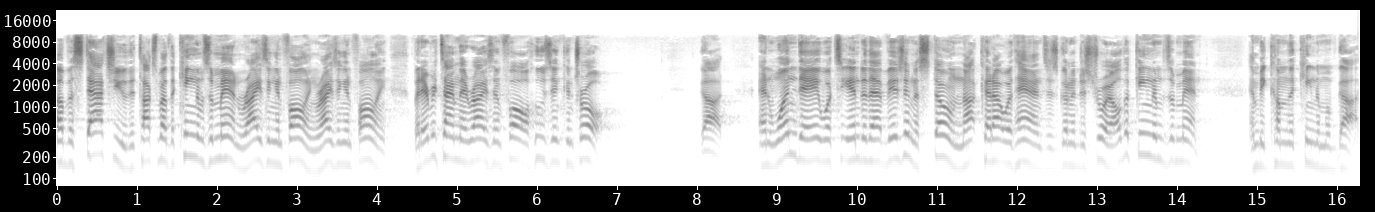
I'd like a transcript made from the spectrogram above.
of a statue that talks about the kingdoms of men rising and falling, rising and falling. But every time they rise and fall, who's in control? God. And one day, what's the end of that vision? A stone not cut out with hands is going to destroy all the kingdoms of men and become the kingdom of God.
